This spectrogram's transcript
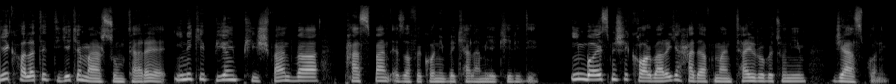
یک حالت دیگه که مرسوم تره اینه که بیایم پیشوند و پسوند اضافه کنیم به کلمه کلیدی. این باعث میشه کاربرای هدفمندتری رو بتونیم جذب کنیم.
